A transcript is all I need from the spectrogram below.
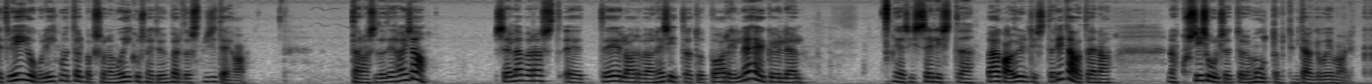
et Riigikogu liikmetel peaks olema õigus neid ümbertõstmisi teha. täna seda teha ei saa, sellepärast et eelarve on esitatud paaril leheküljel ja siis selliste väga üldiste ridadena, noh, kus sisuliselt ei ole muuta mitte midagi võimalik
